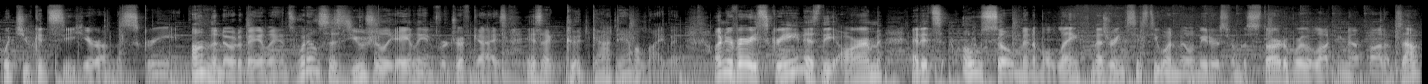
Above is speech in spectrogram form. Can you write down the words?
which you can see here on the screen. On the note of aliens, what else is usually alien for drift guys is a good goddamn alignment. On your very screen is the arm at its oh so minimal length, measuring 61 millimeters from the start of where the locking nut bottoms out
